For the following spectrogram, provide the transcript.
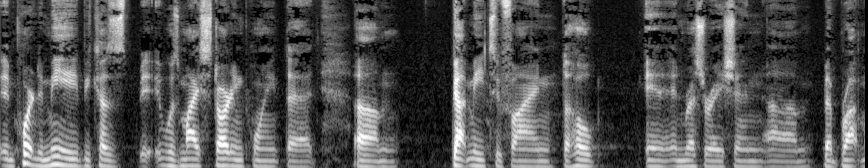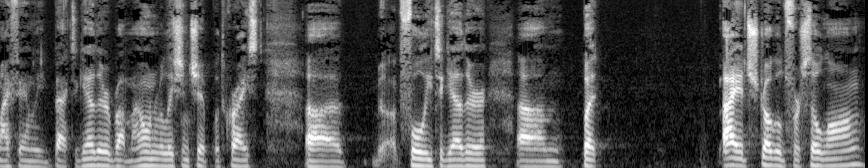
important to me because it was my starting point that um, got me to find the hope in, in restoration um, that brought my family back together, brought my own relationship with Christ uh, fully together. Um, but I had struggled for so long,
